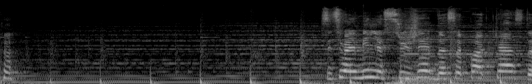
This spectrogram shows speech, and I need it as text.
si tu as aimé le sujet de ce podcast,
